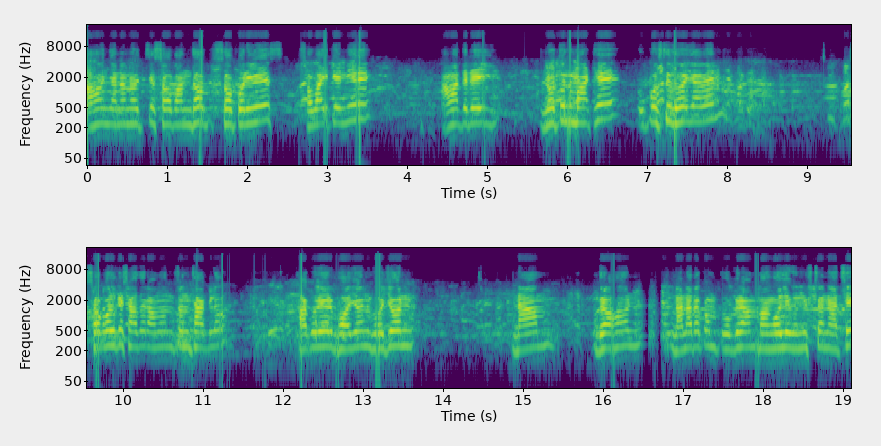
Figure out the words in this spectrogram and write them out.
আহ্বান জানানো হচ্ছে সবান্ধব, সপরিবেশ, সবাইকে নিয়ে। আমাদের এই নতুন মাঠে উপস্থিত হয়ে যাবেন। সকলকে সাদর আমন্ত্রণ থাকল। ঠাকুরের ভজন, ভোজন, নাম, গ্রহণ, নানা রকম প্রোগ্রাম, মাঙ্গলিক অনুষ্ঠান আছে।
